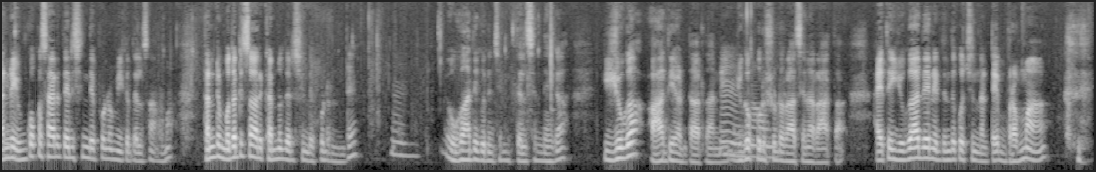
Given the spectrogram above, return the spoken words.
తండ్రి ఇంకొకసారి తెరిచింది ఎప్పుడు మీకు తెలుసా అమ్మ? తండ్రి మొదటిసారి కన్ను తెరిచింది ఎప్పుడు అంటే. ఉగాది గురించి మీకు తెలిసిందేగా? యుగ ఆది అంటారు దాన్ని. యుగ పురుషుడు రాసిన రాత. అయితే యుగాది అనేది ఎందుకు వచ్చిందంటే బ్రహ్మ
